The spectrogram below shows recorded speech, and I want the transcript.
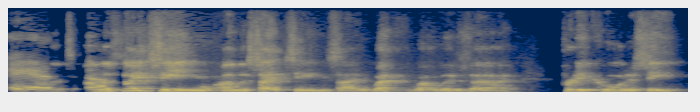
And on the um, sightseeing, on the sightseeing side, what what was uh, pretty cool to see?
